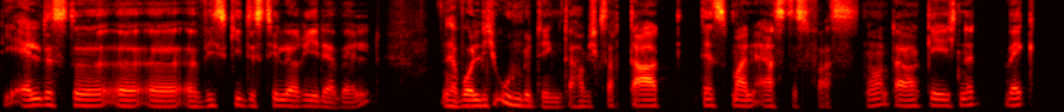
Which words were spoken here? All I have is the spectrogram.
die älteste äh, äh, Whisky-Distillerie der Welt. Da wollte ich unbedingt. Da habe ich gesagt, da, das ist mein erstes Fass. Ne? Da gehe ich nicht weg,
